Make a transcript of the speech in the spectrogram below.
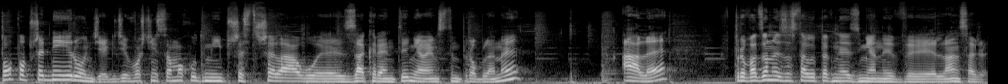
po poprzedniej rundzie, gdzie właśnie samochód mi przestrzelał e, zakręty, miałem z tym problemy, ale wprowadzone zostały pewne zmiany w Lansarze.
